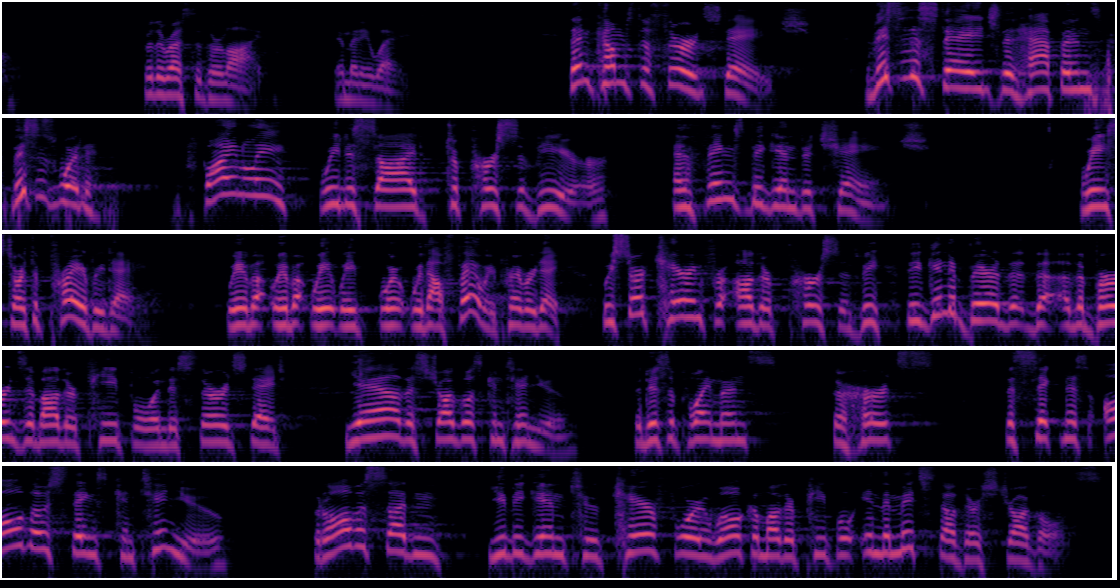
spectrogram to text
for the rest of their lives in many ways. Then comes the third stage. This is a stage that happens, this is what finally we decide to persevere and things begin to change. We start to pray every day. We, have, we, have, we, we, without fail, we pray every day. We start caring for other persons. We begin to bear the, the, the burdens of other people in this third stage. Yeah, the struggles continue, the disappointments, the hurts, the sickness, all those things continue, but all of a sudden you begin to care for and welcome other people in the midst of their struggles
